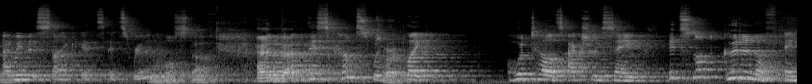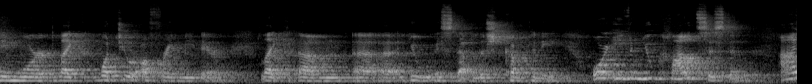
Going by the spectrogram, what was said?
yeah. I mean, it's like it's it's really cool Mm, stuff. And that this comes with Sorry. like hotels actually saying it's not good enough anymore. Like what you're offering me there, like um, uh, you established company or even you cloud system. I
